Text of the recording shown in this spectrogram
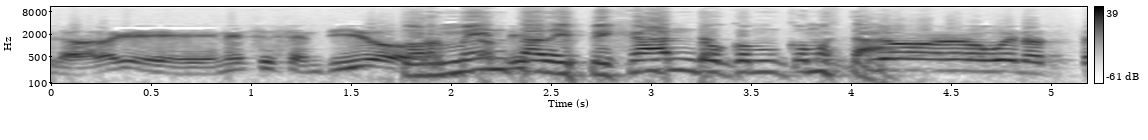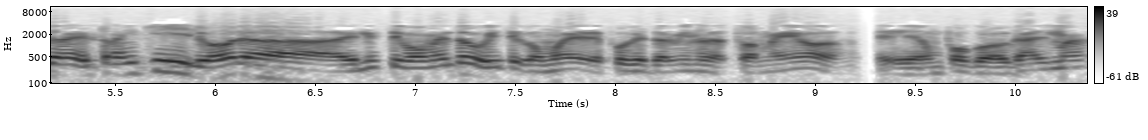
la verdad que en ese sentido... Tormenta, despejando, ¿cómo, ¿cómo, está? No, no, bueno, tranquilo. Ahora, en este momento, viste cómo es, después que terminan los torneos, un poco de calma.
